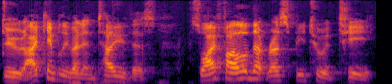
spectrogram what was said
dude, I can't believe I didn't tell you this. So I followed that recipe to a T,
